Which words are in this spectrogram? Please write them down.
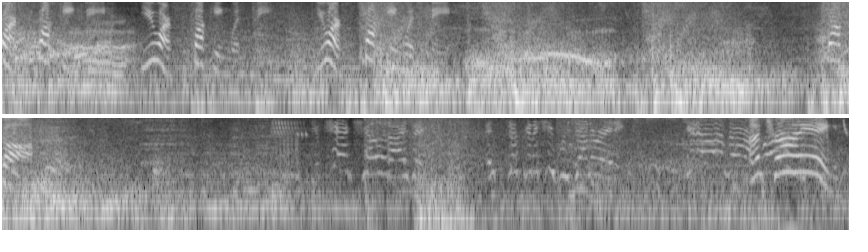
Are fucking me. You are fucking with me. You are fucking with me. Fuck off. You can't kill it, Isaac! It's just gonna keep regenerating. Get out of there! I'm trying!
